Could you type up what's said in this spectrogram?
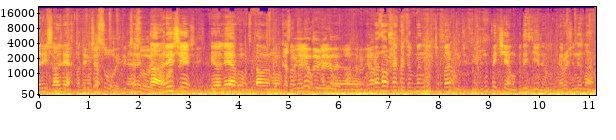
Гріша Олег. Тимчасовий, тимчасовий. Гри- Да, Гриші і Олегу ставимо. Казав Казав, що якось обминуть цю ферму чи фірму. Ну печемо, кудись їдемо. Коротше, не знаємо.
